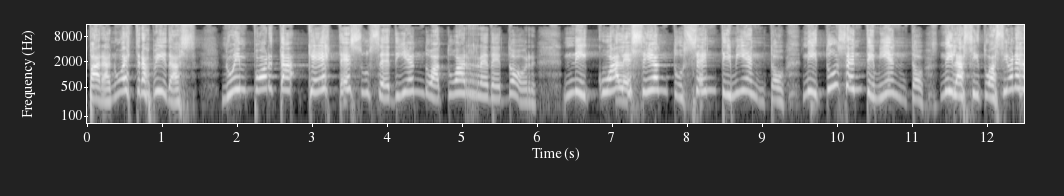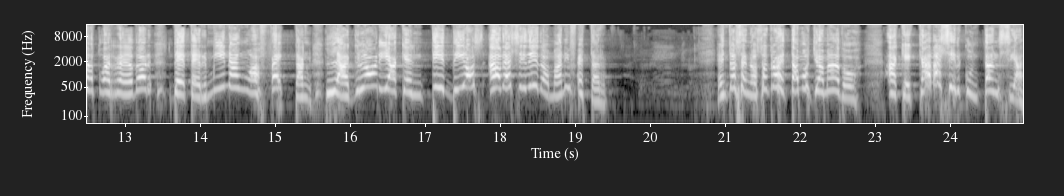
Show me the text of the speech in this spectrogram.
para nuestras vidas, no importa qué esté sucediendo a tu alrededor, ni cuáles sean tus sentimientos, ni tus sentimientos, ni las situaciones a tu alrededor determinan o afectan la gloria que en ti Dios ha decidido manifestar. Entonces nosotros estamos llamados a que cada circunstancia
